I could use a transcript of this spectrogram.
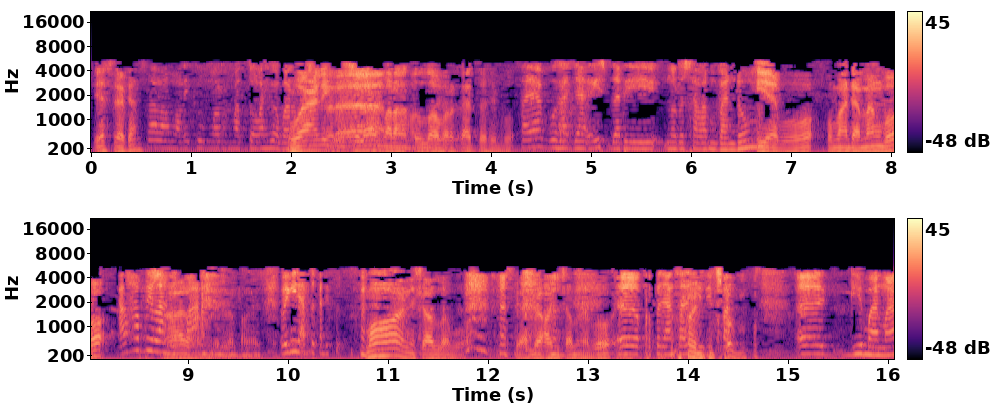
Ya silakan. Assalamualaikum warahmatullahi wabarakatuh. Waalaikumsalam warahmatullahi wabarakatuh Ibu. Saya Bu Hajais dari Nursalam Bandung. Iya Bu, Pemadamang Bu. Alhamdulillah, Pak. Alhamdulillah Pak. Wingi atuh kan itu. Mohon insyaallah Bu. Siapa oncomnya Bu? Eh, pertanyaan saya ini Pak. Eh, gimana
